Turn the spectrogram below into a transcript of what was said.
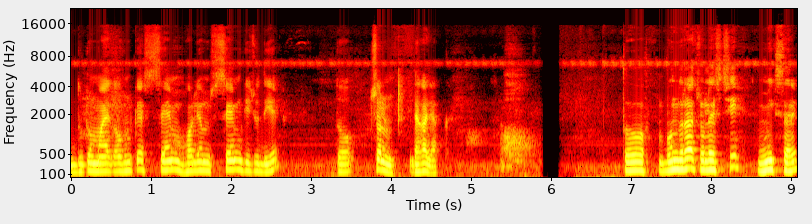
দুটো মাইক্রোফোনকে সেম ভলিউম সেম কিছু দিয়ে। তো চলুন, দেখা যাক। তো বন্ধুরা, চলে এসেছি মিক্সারে।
